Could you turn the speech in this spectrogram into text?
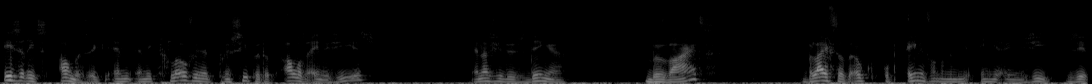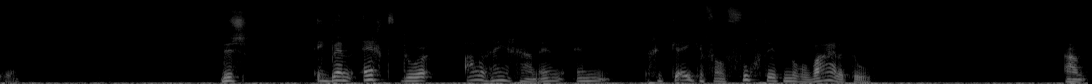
is er iets anders. Ik, en, en ik geloof in het principe dat alles energie is. En als je dus dingen bewaart, blijft dat ook op een of andere manier in je energie zitten. Dus ik ben echt door alles heen gegaan en, en gekeken van voegt dit nog waarde toe? Aan,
